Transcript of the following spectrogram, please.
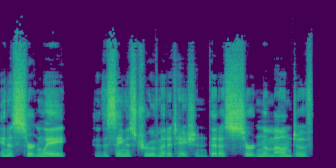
in a certain way, the same is true of meditation, that a certain amount of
